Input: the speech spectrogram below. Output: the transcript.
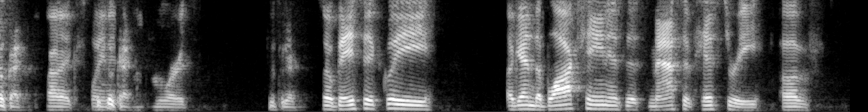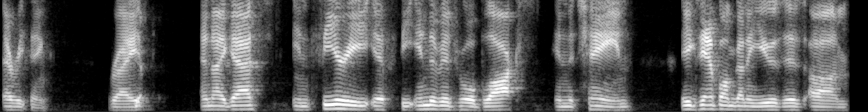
okay, I try to explain it's okay. in words. It's okay. So basically, again, the blockchain is this massive history of everything, right? Yep. And I guess in theory, if the individual blocks in the chain, the example I'm going to use is, um,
